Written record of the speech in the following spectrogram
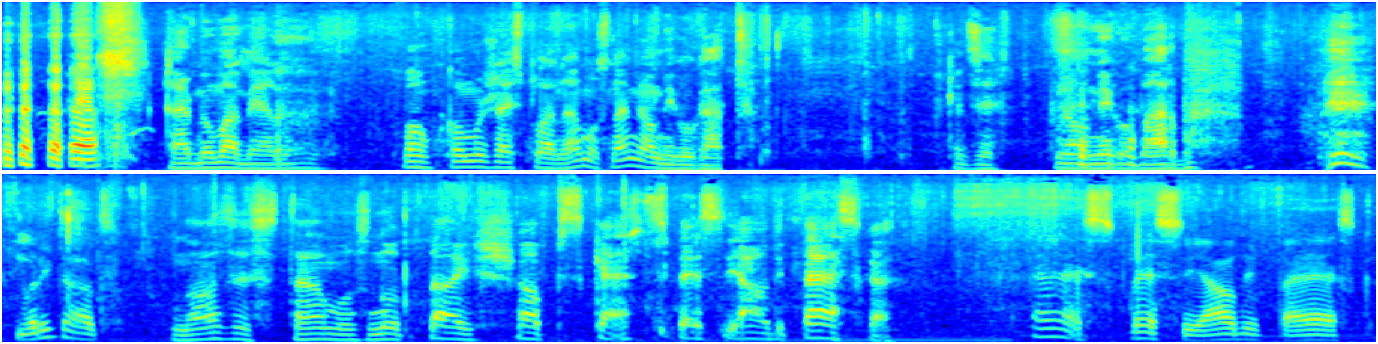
Cara, meu mamelo. Bom, como já explanamos, né, meu amigo gato? Quer dizer, meu amigo barba. Obrigado. Nós estamos no Toy Shops Cast especial de pesca. É especial de pesca.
